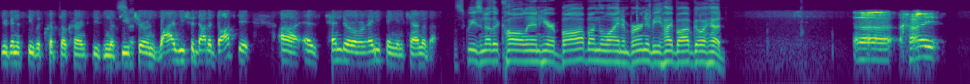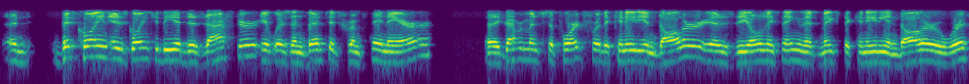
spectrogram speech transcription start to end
you're going to see with cryptocurrencies in the future, and why we should not adopt it uh, as tender or anything in Canada. Let's squeeze another call in here. Bob on the line in Burnaby. Hi, Bob. Go ahead. Uh, hi, and Bitcoin is going to be a disaster. It was invented from thin air. Uh, government support for the Canadian dollar is the only thing that makes the Canadian dollar worth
